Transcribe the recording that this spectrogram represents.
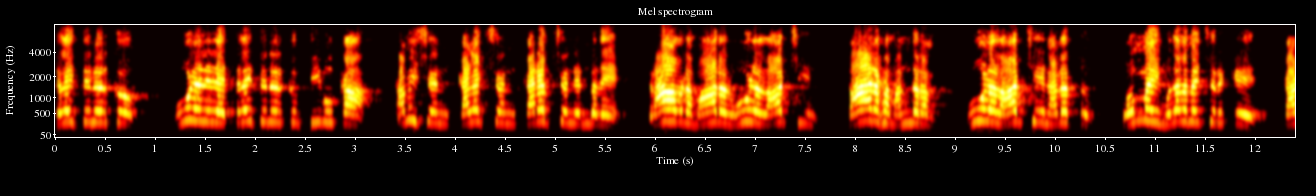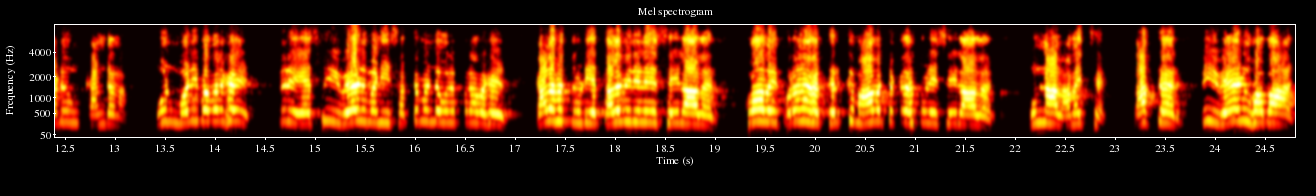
திளைத்து நிற்கும் ஊழலிலே திளைத்து நிற்கும் திமுக கமிஷன் கலெக்ஷன் கரப்ஷன் என்பதே திராவிட மாடல் ஊழல் ஆட்சியின் தாரக மந்திரம் ஊழல் ஆட்சியை நடத்தும் பொம்மை முதலமைச்சருக்கு கடும் கண்டனம். முன்மொழிபவர்கள் திரு எஸ் பி வேலுமணி சட்டமன்ற உறுப்பினர்கள் கழகத்தினுடைய தலைமை நிலைய செயலாளர் கோவை புறநகர் தெற்கு மாவட்ட கழகத்துடைய செயலாளர் முன்னாள் அமைச்சர் டாக்டர் பி வேணுகோபால்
